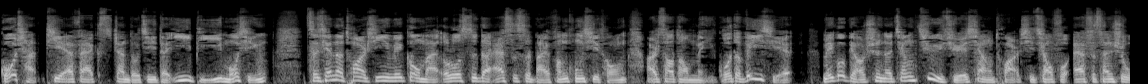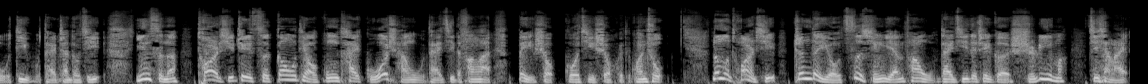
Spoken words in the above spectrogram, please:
国产 TFX 战斗机的一比一模型。此前呢，土耳其因为购买俄罗斯的 S400 防空系统而遭到美国的威胁，美国表示呢将。将拒绝向土耳其交付 F 三十五第五代战斗机，因此呢，土耳其这次高调公开国产五代机的方案备受国际社会的关注。那么，土耳其真的有自行研发五代机的这个实力吗？接下来，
